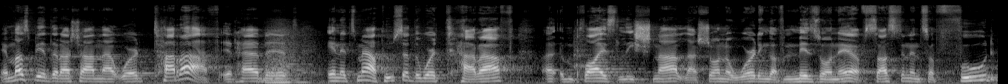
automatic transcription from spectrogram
it must be a darasha on that word taraf. It had it in its mouth. Who said the word taraf? Uh, implies lishna, lashon, a wording of mizoneh, of sustenance, of food,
